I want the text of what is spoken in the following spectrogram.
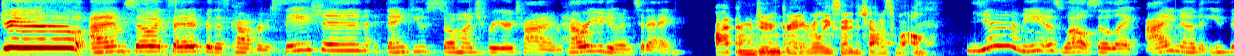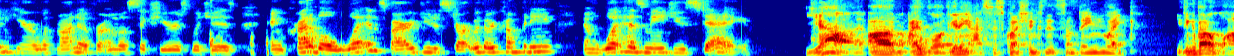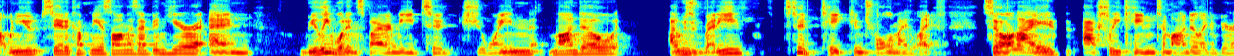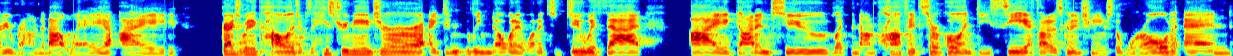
Drew, I am so excited for this conversation. Thank you so much for your time. How are you doing today? I'm doing great. Really excited to chat as well. Yeah, me as well. So, like, I know that you've been here with Mondo for almost six years, which is incredible. What inspired you to start with our company and what has made you stay? Yeah, um, I love getting asked this question because it's something like you think about a lot when you stay at a company as long as I've been here. And really, what inspired me to join Mondo, I was ready to take control of my life. So, I actually came to Mondo like a very roundabout way. I graduated college. I was a history major. I didn't really know what I wanted to do with that. I got into like the nonprofit circle in DC. I thought I was going to change the world and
